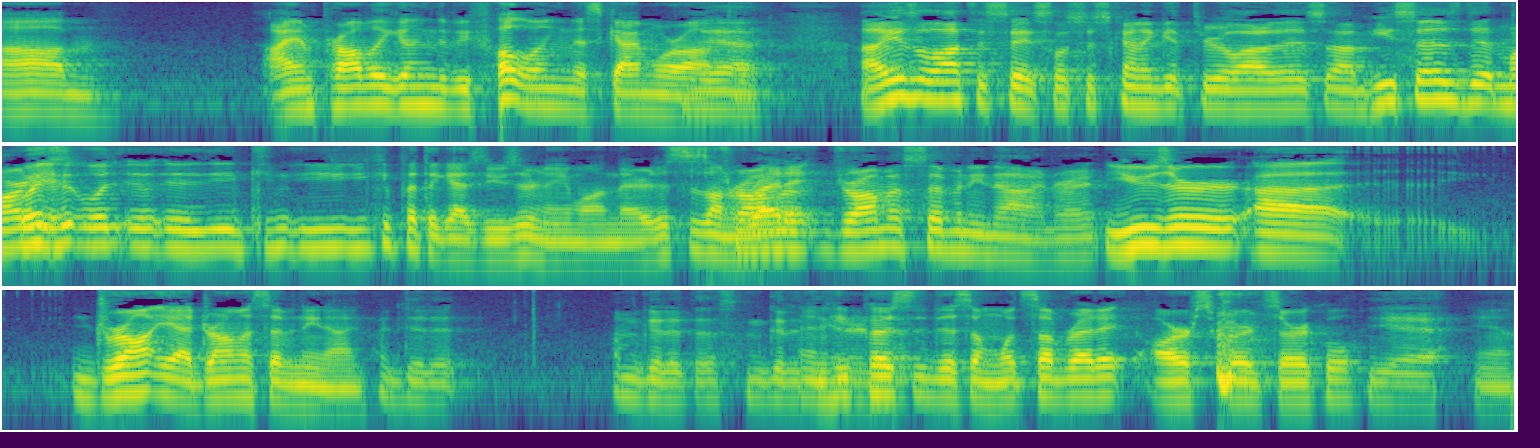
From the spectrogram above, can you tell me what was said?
um, I am probably going to be following this guy more often. Yeah. Uh, he has a lot to say, so let's just kind of get through a lot of this. Um, he says that Marty Wait, uh, uh, you can you, you can put the guy's username on there. This is on drama, Reddit. drama seventy nine, right? User uh, draw yeah drama seventy nine, I did it. I'm good at this. I'm good at this. and he internet. posted this on what subreddit? R squared circle. Yeah. Yeah.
